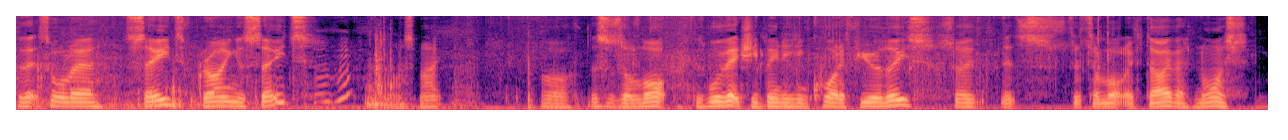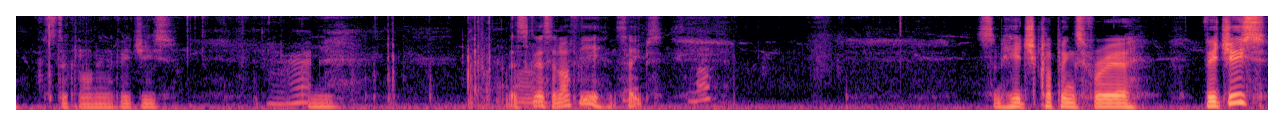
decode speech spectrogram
So that's all our seeds for growing as seeds. Mm-hmm. Nice, mate. Oh, this is a lot because we've actually been eating quite a few of these, so that's that's a lot left over. Nice. Stick it on our veggies. Alright. Yeah. That's, that's enough, yeah. It's heaps. Enough. Some hedge clippings for our veggies.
